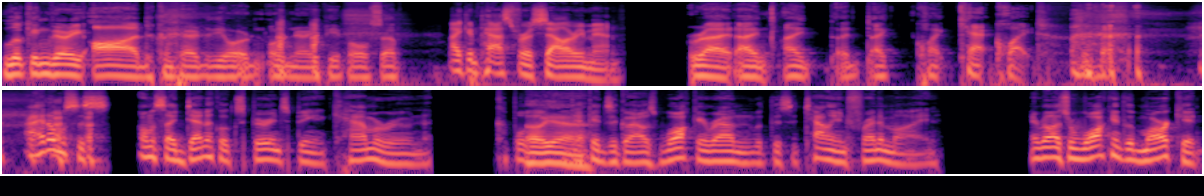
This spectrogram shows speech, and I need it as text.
looking very odd compared to the ordinary people. So, I can pass for a salary man. right, I, I, I, I quite can't quite. I had almost this almost identical experience being in Cameroon a couple Oh, of yeah. decades ago. I was walking around with this Italian friend of mine and realized we're walking to the market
